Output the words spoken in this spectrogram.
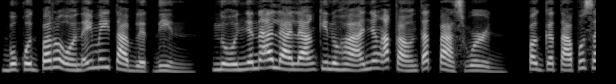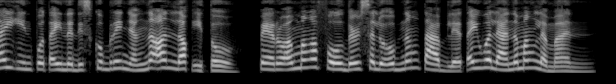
Bukod pa roon ay may tablet din. Noon niya naalala ang kinuhaan niyang account at password. Pagkatapos ay input ay nadiskubre niyang na-unlock ito. Pero ang mga folder sa loob ng tablet ay wala namang laman.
